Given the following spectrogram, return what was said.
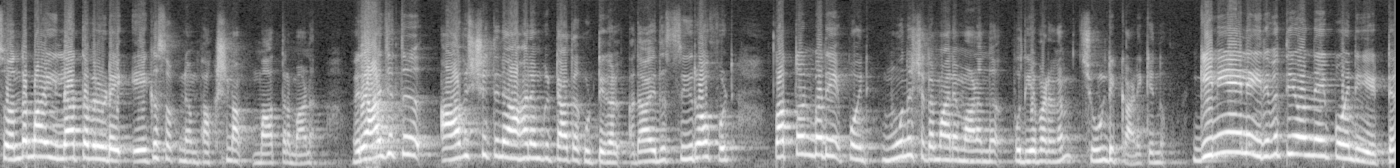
സ്വന്തമായി ഇല്ലാത്തവരുടെ ഏക സ്വപ്നം ഭക്ഷണം മാത്രമാണ്. രാജ്യത്ത് ആവശ്യത്തിന് ആഹാരം കിട്ടാത്ത കുട്ടികൾ അതായത് സീറോ ഫുഡ് പത്തൊൻപത് പോയിന്റ് മൂന്ന് ശതമാനമാണെന്ന് പുതിയ പഠനം ചൂണ്ടിക്കാണിക്കുന്നു. ഗിനിയയിലെ ഇരുപത്തിയൊന്ന് പോയിന്റ് എട്ട്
